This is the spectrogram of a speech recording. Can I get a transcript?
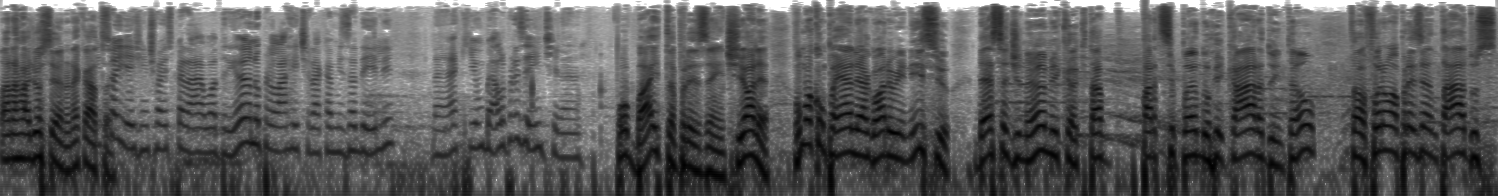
lá na Rádio Oceano, né, Cata? Isso aí, a gente vai esperar o Adriano pra lá retirar a camisa dele, né? Aqui um belo presente, né? Pô, baita presente. E olha, vamos acompanhar ali agora o início dessa dinâmica que está participando o Ricardo, então. Tá, foram apresentados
